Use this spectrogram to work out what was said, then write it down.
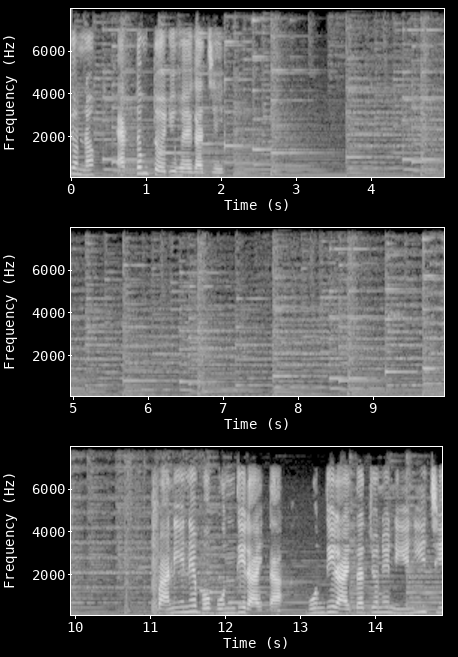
জন্য একদম তৈরি হয়ে গেছে। বানিয়ে নেব বুন্দি রায়তা। বুন্দি রায়তার জন্য নিয়ে নিয়েছি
